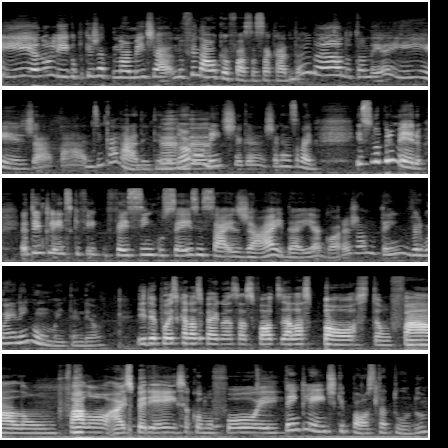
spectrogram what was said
aí, eu não ligo, porque já normalmente já, no final que eu faço a sacada, não, não, não tô nem aí, já tá desencanada, entendeu? Uhum. Normalmente chega, chega nessa vibe. Isso no primeiro. Eu tenho clientes que fez cinco, seis ensaios já, e daí agora já não tem vergonha nenhuma, entendeu? E depois que elas pegam essas fotos, elas postam, falam, falam a experiência, como foi. Tem cliente que posta tudo.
